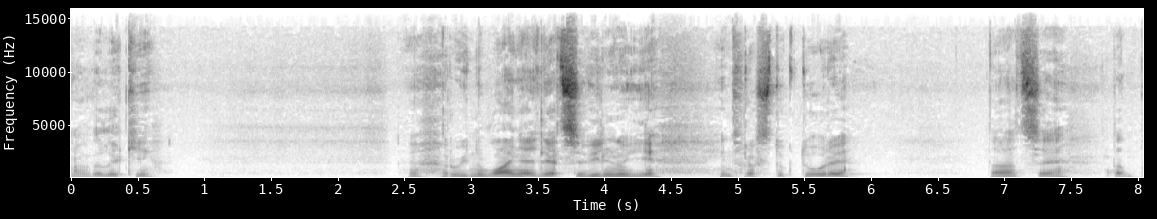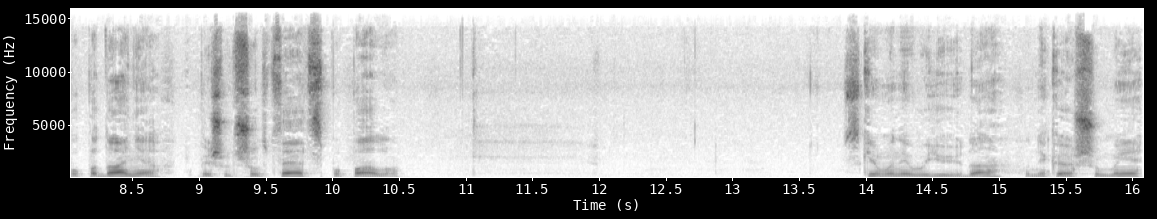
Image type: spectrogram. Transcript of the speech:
великі руйнування для цивільної інфраструктури. Та, це там попадання, пишуть, що в ТЕЦ попало. З ким вони воюють, да? Вони кажуть, що ми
